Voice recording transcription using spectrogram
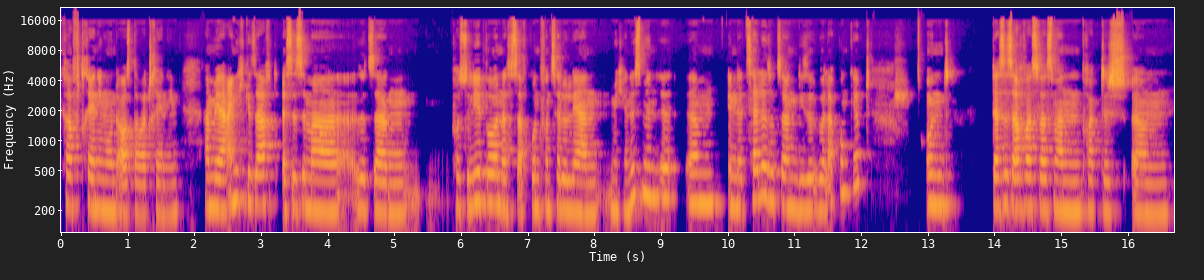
Krafttraining und Ausdauertraining? Haben wir ja eigentlich gesagt, es ist immer sozusagen postuliert worden, dass es aufgrund von zellulären Mechanismen äh, ähm, in der Zelle sozusagen diese Überlappung gibt. Und das ist auch was, was man praktisch ähm,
